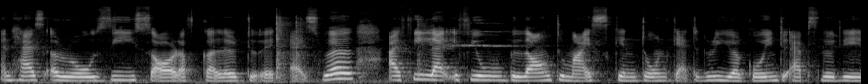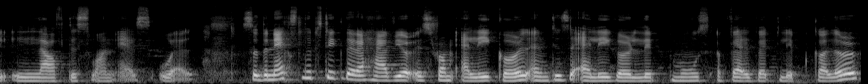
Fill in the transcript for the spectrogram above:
and has a rosy sort of color to it as well. I feel like if you belong to my skin tone category you're going to absolutely love this one as well so the next lipstick that I have here is from LA Girl and it is the LA Girl Lip Mousse Velvet Lip Color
